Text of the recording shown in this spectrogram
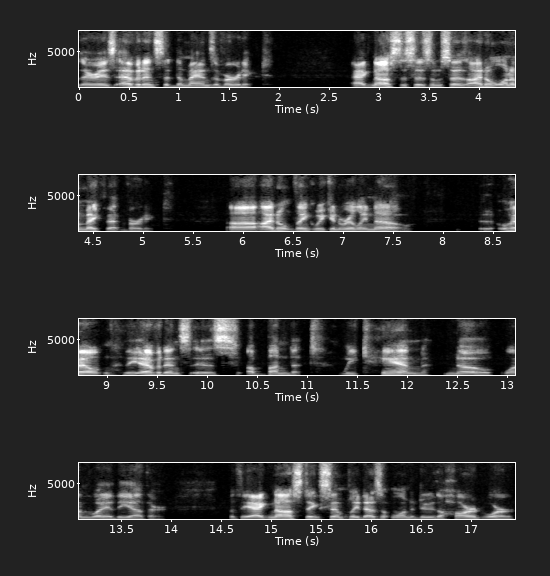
there is evidence that demands a verdict. Agnosticism says, I don't want to make that verdict. Uh, I don't think we can really know. Well, the evidence is abundant. We can know one way or the other. But the agnostic simply doesn't want to do the hard work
